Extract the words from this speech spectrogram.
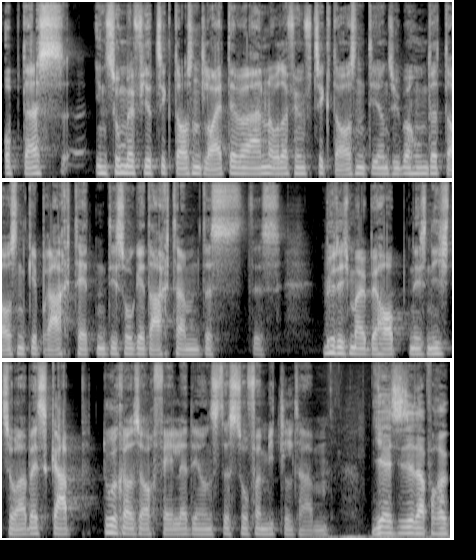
ob das in Summe 40.000 Leute waren oder 50.000, die uns über 100.000 gebracht hätten, die so gedacht haben, das, das würde ich mal behaupten, ist nicht so. Aber es gab durchaus auch Fälle, die uns das so vermittelt haben. Ja, es ist halt einfach eine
